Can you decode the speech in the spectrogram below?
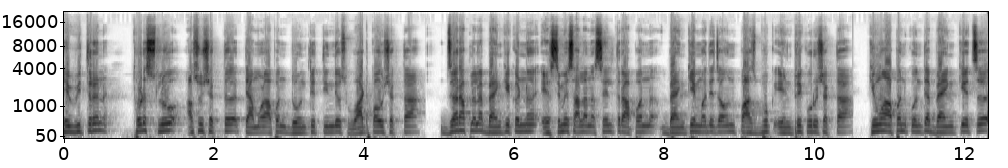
हे वितरण थोडं स्लो असू शकतं त्यामुळं आपण दोन ते तीन दिवस वाट पाहू शकता. जर आपल्याला बँकेकडनं एस एम एस आला नसेल तर आपण बँकेमध्ये जाऊन पासबुक एंट्री करू शकता. किंवा आपण कोणत्या बँकेचं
